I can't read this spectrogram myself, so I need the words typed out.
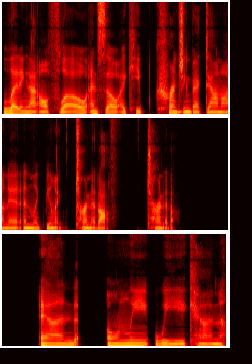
letting that all flow. And so I keep crunching back down on it and like being like, turn it off turn it off. And only we can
